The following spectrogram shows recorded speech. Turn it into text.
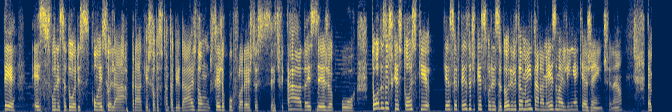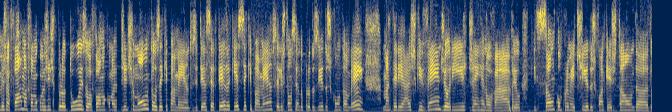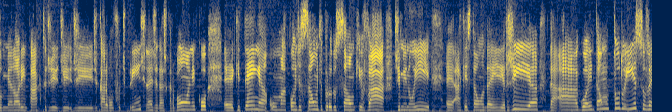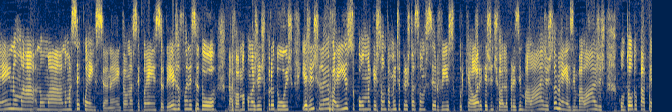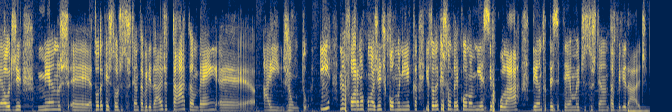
ter esses fornecedores com esse olhar para a questão da sustentabilidade, então, seja por florestas certificadas, seja por todas as questões que ter a certeza de que esse fornecedor ele também está na mesma linha que a gente, né? Da mesma forma, a forma como a gente produz ou a forma como a gente monta os equipamentos e ter a certeza que esses equipamentos eles estão sendo produzidos com também materiais que vêm de origem renovável, que são comprometidos com a questão da, do menor impacto de, de, de, de carbon footprint, né, de gás carbônico, é, que tenha uma condição de produção que vá diminuir é, a questão da energia, da água. Então, tudo isso isso vem numa, numa, numa sequência, né? Então, na sequência, desde o fornecedor, na forma como a gente produz, e a gente leva isso como uma questão também de prestação de serviço, porque a hora que a gente olha para as embalagens, também, as embalagens, com todo o papel de menos, é, toda a questão de sustentabilidade, está também é, aí junto. E na forma como a gente comunica e toda a questão da economia circular dentro desse tema de sustentabilidade.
